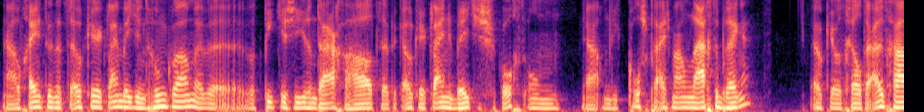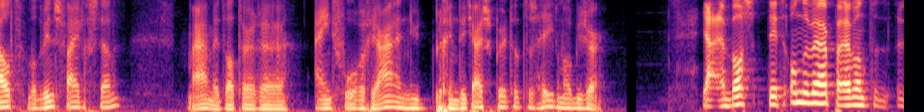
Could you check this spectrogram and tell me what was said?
Nou, op een gegeven moment toen het elke keer een klein beetje in het groen kwam, hebben we wat piekjes hier en daar gehad. Heb ik elke keer kleine beetjes verkocht om, ja, om die kostprijs maar omlaag te brengen. Elke keer wat geld eruit gehaald, wat winst veilig stellen. Maar met wat er eind vorig jaar en nu begin dit jaar is gebeurd, dat is helemaal bizar. Ja, en Bas, dit onderwerp, hè, want eh,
